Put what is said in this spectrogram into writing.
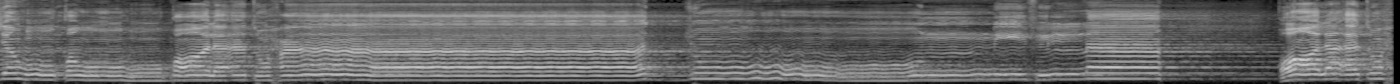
وحاجه قومه قال أتحاجوني في الله؟ قال أتحاجوني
